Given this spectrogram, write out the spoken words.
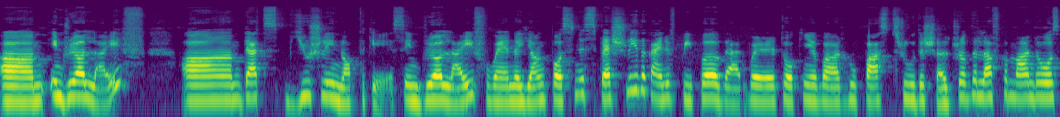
Um, in real life um, that's usually not the case in real life when a young person especially the kind of people that we're talking about who passed through the shelter of the love commandos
